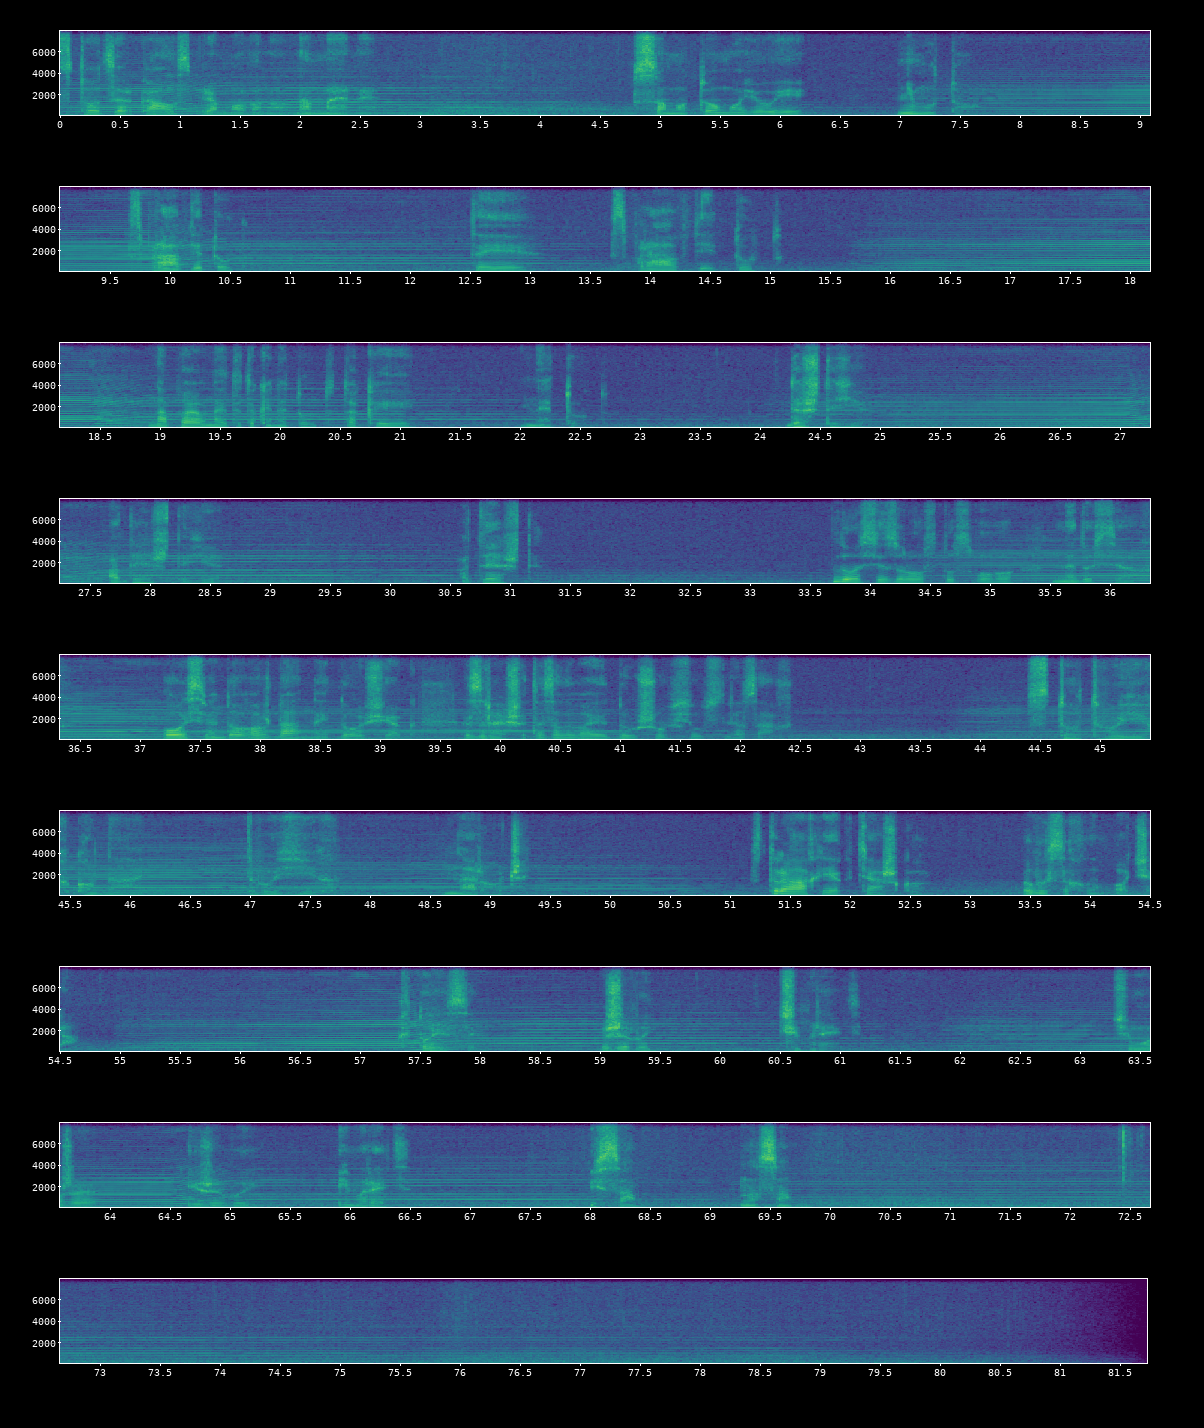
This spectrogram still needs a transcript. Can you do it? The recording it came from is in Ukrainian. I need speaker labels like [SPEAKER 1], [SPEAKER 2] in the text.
[SPEAKER 1] Сто дзеркал спрямовано на мене. Самоту мою і німуту. Справді тут? Ти справді тут? Напевне, ти таки не тут, таки не тут. Де ж ти є? А де ж ти є? А де ж ти? Досі зросту свого не досяг. Ось він довгожданий дощ, як з решета заливає душу всю в сльозах. Сто твоїх конань, твоїх народжень. Страх, як тяжко висохлим очам. Хто єси? Живий чи мрець? Чи може і живий, і мрець, і сам на сам?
